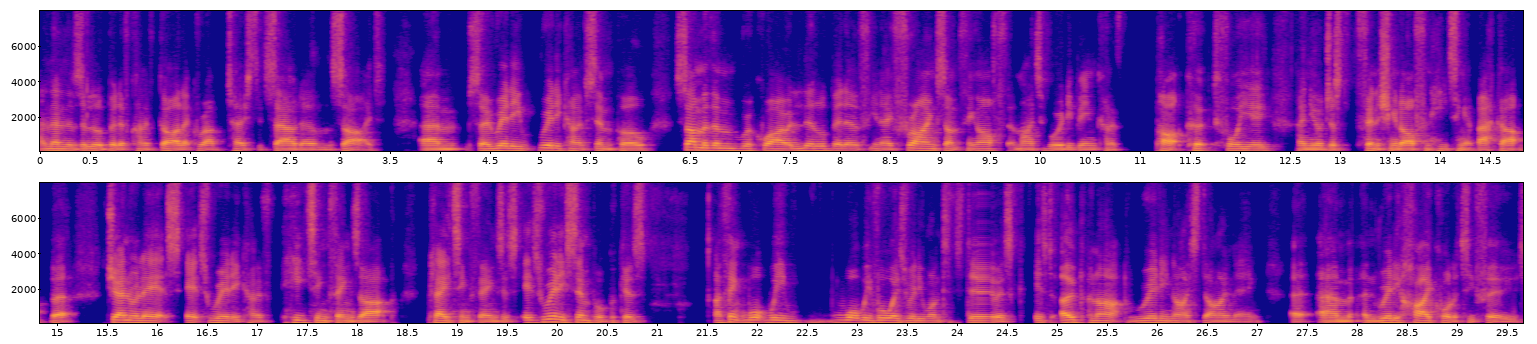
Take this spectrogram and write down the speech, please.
And then there's a little bit of kind of garlic rub toasted sourdough on the side. Um, so really, really kind of simple. Some of them require a little bit of, you know, frying something off that might have already been kind of part cooked for you, and you're just finishing it off and heating it back up. But generally, it's it's really kind of heating things up, plating things. It's it's really simple because I think what we what we've always really wanted to do is is open up really nice dining uh, um, and really high quality food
